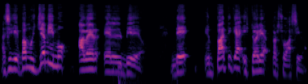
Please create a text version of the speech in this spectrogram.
Así que vamos ya mismo a ver el video de Empática Historia Persuasiva.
